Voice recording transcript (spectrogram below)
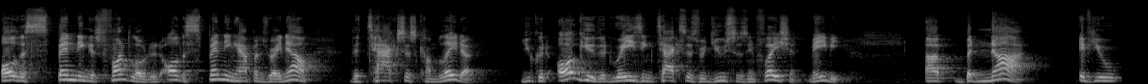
all the spending is front loaded. All the spending happens right now. The taxes come later. You could argue that raising taxes reduces inflation, maybe, uh, but not if you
